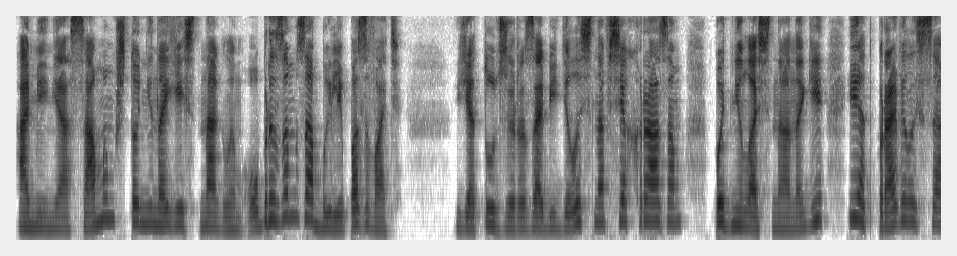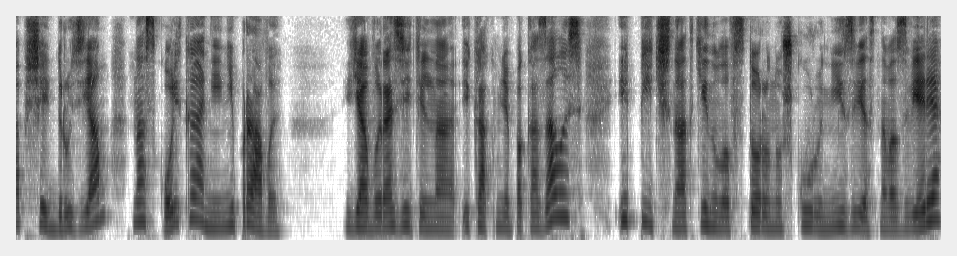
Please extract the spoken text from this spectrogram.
а меня самым что ни на есть наглым образом забыли позвать. Я тут же разобиделась на всех разом, поднялась на ноги и отправилась сообщить друзьям, насколько они неправы. Я выразительно и, как мне показалось, эпично откинула в сторону шкуру неизвестного зверя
